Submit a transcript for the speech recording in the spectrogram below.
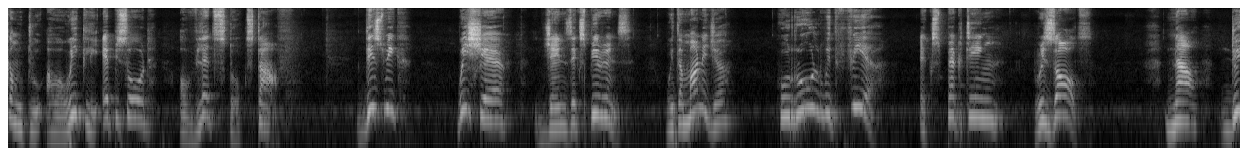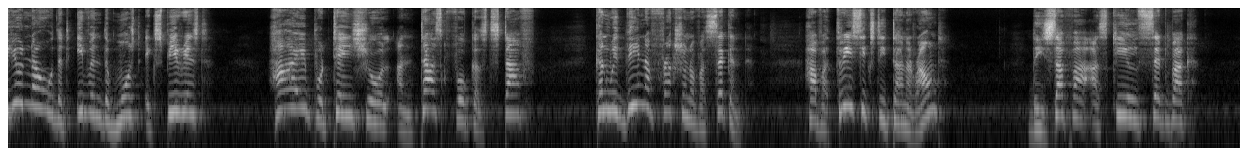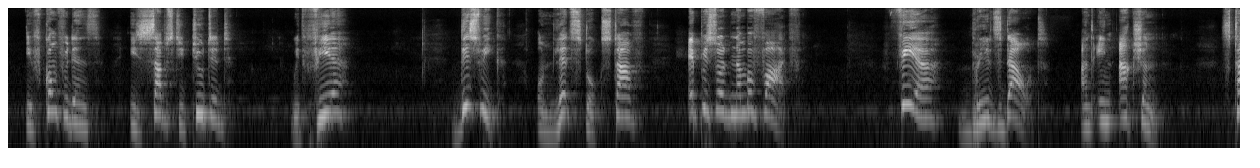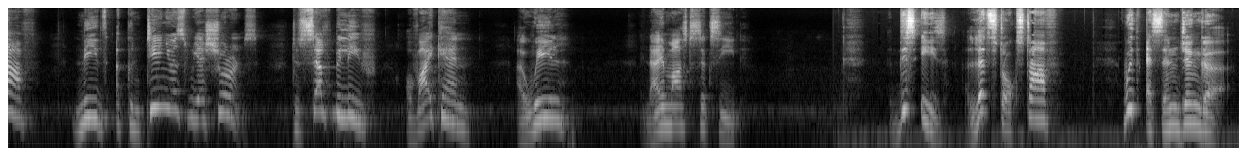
Welcome to our weekly episode of Let's Talk Staff. This week, we share Jane's experience with a manager who ruled with fear, expecting results. Now, do you know that even the most experienced, high potential, and task focused staff can, within a fraction of a second, have a 360 turnaround? They suffer a skill setback if confidence is substituted with fear. This week on Let's Talk Staff, episode number five Fear breeds doubt and inaction. Staff needs a continuous reassurance to self belief of I can, I will, and I must succeed. This is Let's Talk Staff with SN Jenga.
